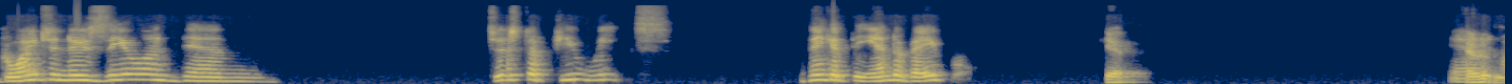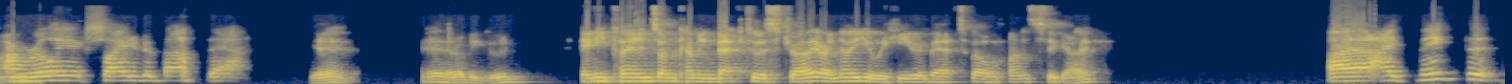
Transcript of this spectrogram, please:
going to New Zealand in just a few weeks. I think at the end of April. Yep. And I'm really excited about that. Yeah. Yeah, that'll be good. Any plans on coming back to Australia? I know you were here about 12 months ago. I think that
